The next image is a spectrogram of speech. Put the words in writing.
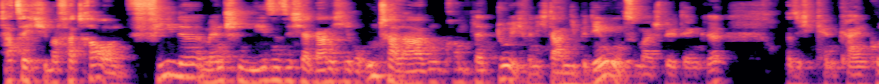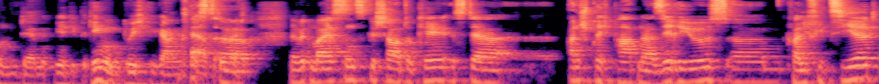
tatsächlich über Vertrauen. Viele Menschen lesen sich ja gar nicht ihre Unterlagen komplett durch. Wenn ich da an die Bedingungen zum Beispiel denke, also ich kenne keinen Kunden, der mit mir die Bedingungen durchgegangen ist. Äh, da wird meistens geschaut, okay, ist der Ansprechpartner seriös, äh, qualifiziert,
